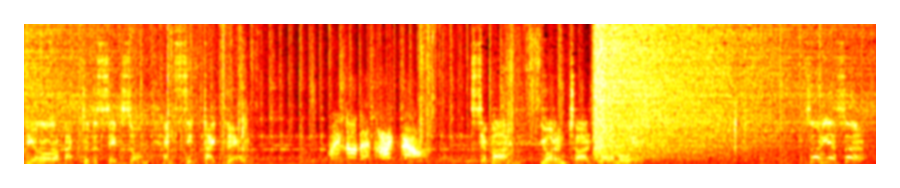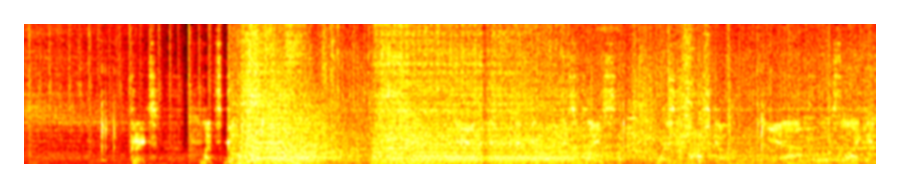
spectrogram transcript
The aurora back to the safe zone and sit tight there. We'll do that right now. Stepan, you're in charge while I'm away. Sir, yes, sir. Great. Let's go. this place. Where's the Moscow? Yeah, looks like it.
